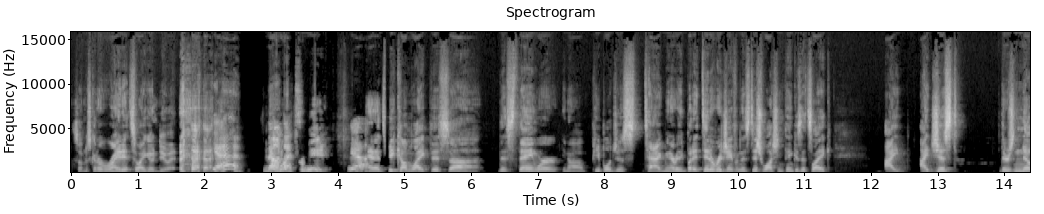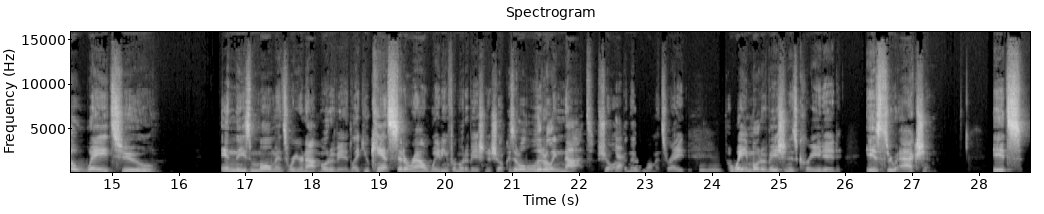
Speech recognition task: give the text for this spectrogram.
So I'm just gonna write it so I go do it. yeah no, that for me. Yeah. And it's become like this uh this thing where, you know, people just tag me and everything. But it did originate from this dishwashing thing because it's like I I just there's no way to in these moments where you're not motivated. Like you can't sit around waiting for motivation to show up because it will literally not show up yeah. in those moments, right? Mm-hmm. The way motivation is created is through action. It's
